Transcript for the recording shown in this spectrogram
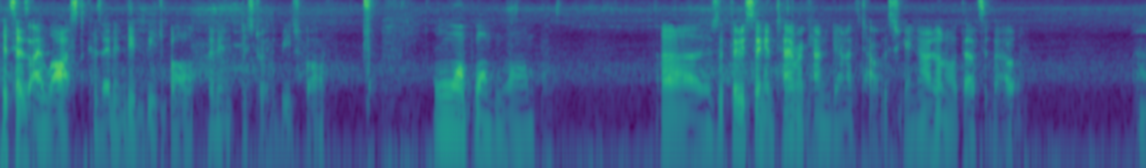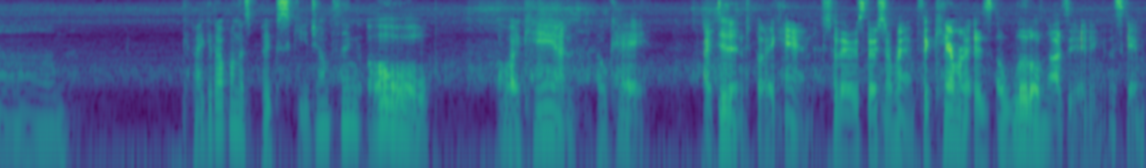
It says I lost because I didn't do the beach ball. I didn't destroy the beach ball. Womp womp womp. Uh, there's a 30 second timer counting down at the top of the screen. Now I don't know what that's about. Um, can I get up on this big ski jump thing? Oh, oh, I can. Okay, I didn't, but I can. So there's there's a ramp. The camera is a little nauseating in this game.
